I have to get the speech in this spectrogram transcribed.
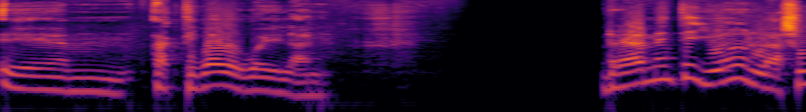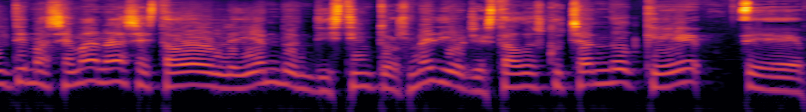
em, activado Wayland. Realmente yo en las últimas semanas he estado leyendo en distintos medios y he estado escuchando que eh,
